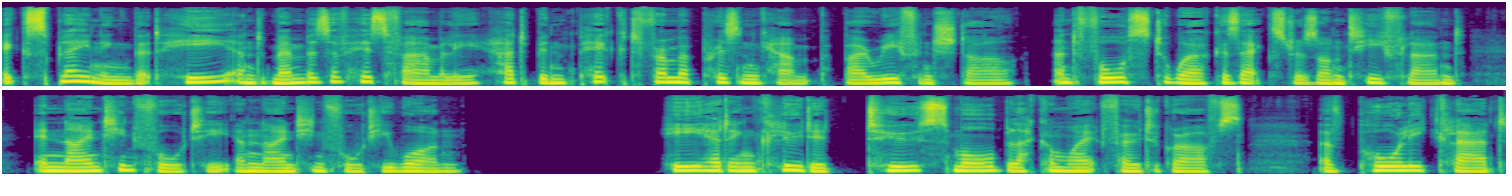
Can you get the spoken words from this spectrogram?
explaining that he and members of his family had been picked from a prison camp by Riefenstahl and forced to work as extras on Tiefland in 1940 and 1941. He had included two small black and white photographs of poorly clad,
